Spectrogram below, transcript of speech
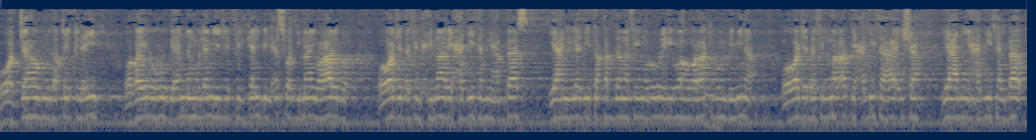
ووجهه ابن دقيق العيد وغيره بأنه لم يجد في الكلب الأسود ما يعارضه. ووجد في الحمار حديث ابن عباس يعني الذي تقدم في مروره وهو راكب بمنى ووجد في المرأة حديث عائشة يعني حديث الباب.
